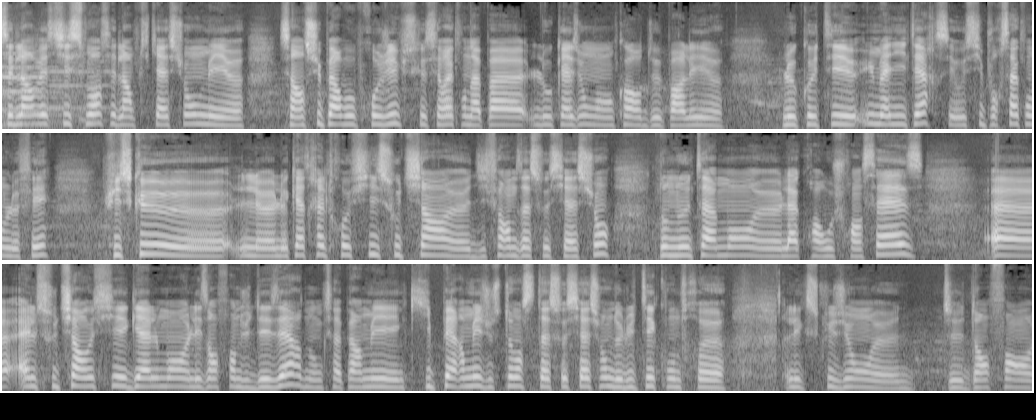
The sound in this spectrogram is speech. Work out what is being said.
C'est de l'investissement, c'est de l'implication, mais euh, c'est un super beau projet puisque c'est vrai qu'on n'a pas l'occasion encore de parler euh, le côté humanitaire. C'est aussi pour ça qu'on le fait, puisque euh, le, 4L Trophy soutient différentes associations, dont notamment la Croix-Rouge française, elle soutient aussi également les enfants du désert, donc ça permet, qui permet justement cette association de lutter contre l'exclusion d'enfants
